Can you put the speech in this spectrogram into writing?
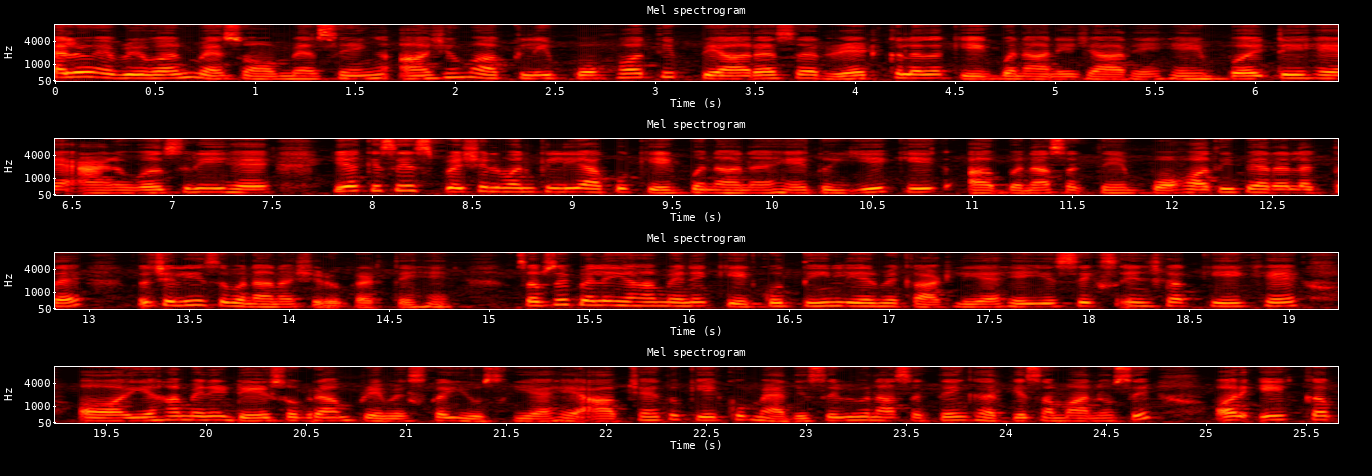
हेलो एवरीवन मैं सौम्या सिंह। आज हम आपके लिए बहुत ही प्यारा सा रेड कलर का केक बनाने जा रहे हैं। बर्थडे है एनिवर्सरी है, या किसी स्पेशल वन के लिए आपको केक बनाना है तो ये केक आप बना सकते हैं। बहुत ही प्यारा लगता है। तो चलिए इसे बनाना शुरू करते हैं। सबसे पहले यहाँ मैंने केक को तीन लेयर में काट लिया है। ये सिक्स इंच का केक है और यहाँ मैंने डेढ़ ग्राम प्रेमिक्स का यूज़ किया है। आप चाहें तो केक को मैदे से भी बना सकते हैं, घर के सामानों से और एक कप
